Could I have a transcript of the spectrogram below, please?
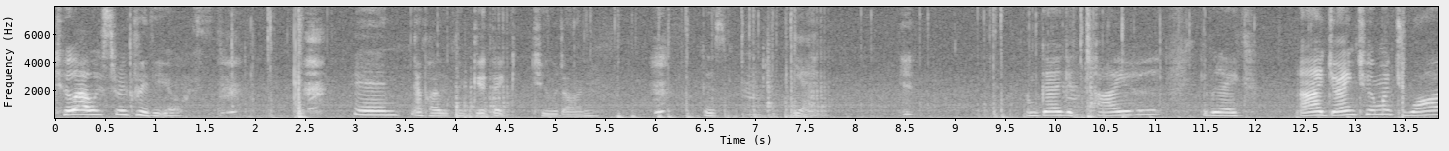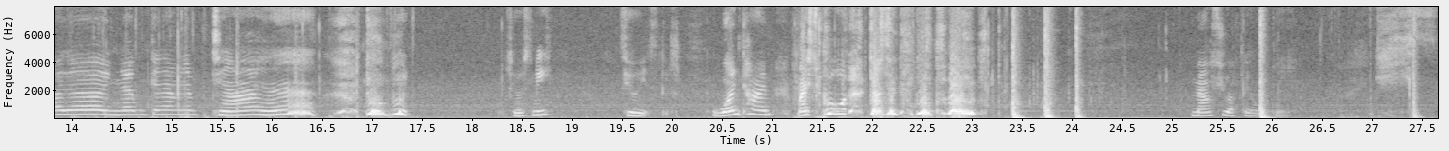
two hours to make videos. and I'm probably gonna get like two done. Because, yeah. I'm gonna get tired. You'll be like, I drank too much water. I'm never gonna have enough time. Seriously? Seriously. One time, my school doesn't. Mouse, you are failing me. Jeez.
